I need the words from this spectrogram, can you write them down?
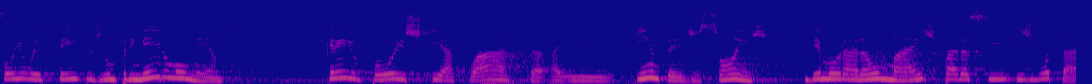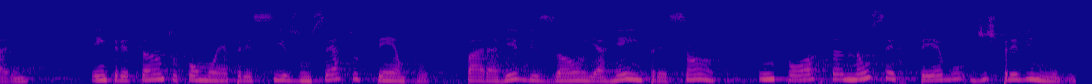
Foi o efeito de um primeiro momento. Creio, pois, que a quarta e quinta edições demorarão mais para se esgotarem. Entretanto, como é preciso um certo tempo para a revisão e a reimpressão, importa não ser pego desprevenido.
